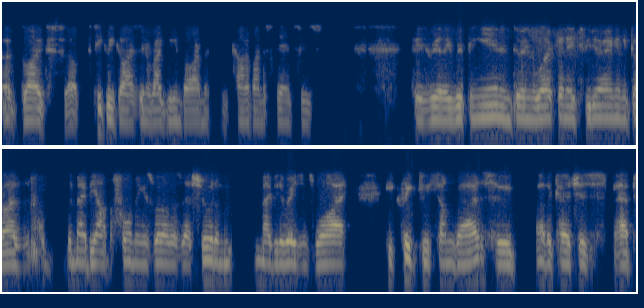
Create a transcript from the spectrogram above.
of blokes, uh, particularly guys in a rugby environment. He kind of understands who's who's really ripping in and doing the work they need to be doing, and the guys that, maybe aren't performing as well as they should, and maybe the reasons why. He clicked with some guys who other coaches perhaps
